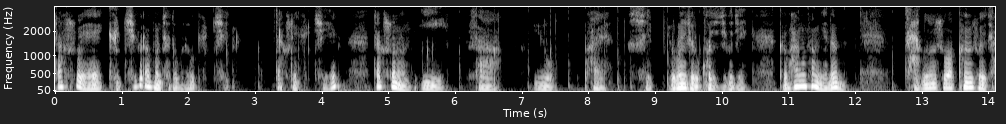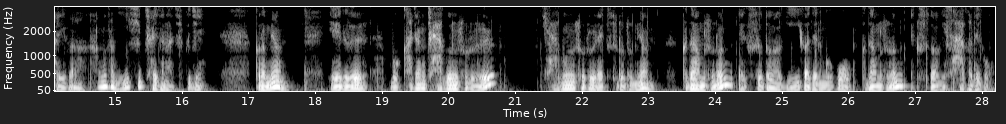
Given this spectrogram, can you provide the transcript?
짝수의 규칙을 한번 찾아보자고, 규칙. 짝수의 규칙. 짝수는 2, 4, 6, 8, 10. 이런 식으로 커지지, 그지? 그럼 항상 얘는 작은 수와 큰 수의 차이가 항상 2씩 차이가 나지, 그지? 그러면 얘를 뭐 가장 작은 수를, 작은 수를 x로 두면 그 다음 수는 x 더하기 2가 되는 거고, 그 다음 수는 x 더하기 4가 되고,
